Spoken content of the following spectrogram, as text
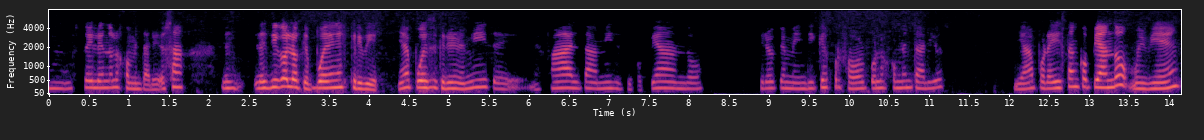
Mm, estoy leyendo los comentarios. O sea, les, digo lo que pueden escribir. Ya puedes escribir en mí, me falta, se estoy copiando. Quiero que me indiques por favor por los comentarios. Ya, por ahí están copiando. Muy bien.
